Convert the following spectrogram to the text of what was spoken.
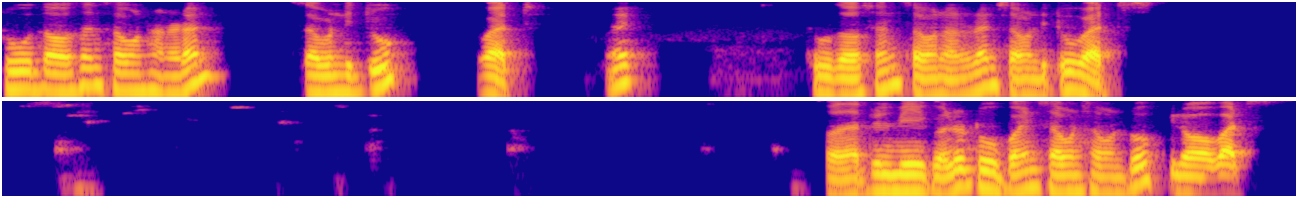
2772 watt, right? 2772 watts. So that will be equal to 2.772 kilowatts.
